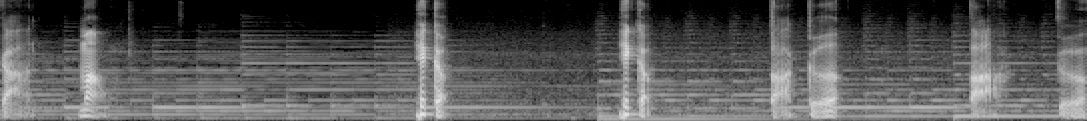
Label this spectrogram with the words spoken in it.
感冒。Hiccup, hiccup, 打嗝，打嗝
